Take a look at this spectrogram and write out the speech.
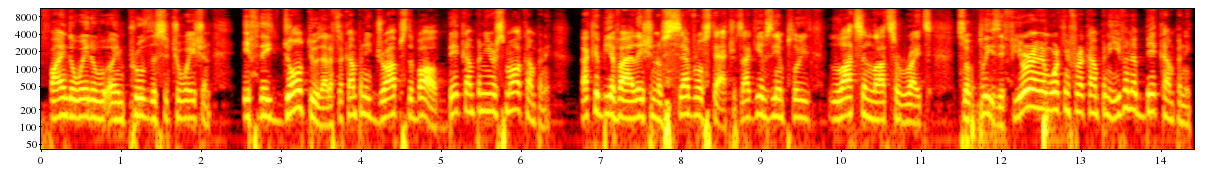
find a way to improve the situation. If they don't do that, if the company drops the ball, big company or small company, that could be a violation of several statutes. That gives the employee lots and lots of rights. So please, if you're working for a company, even a big company,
